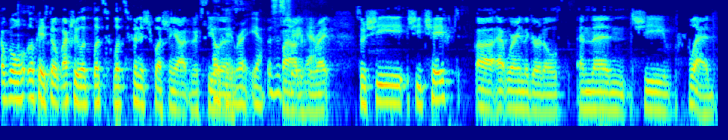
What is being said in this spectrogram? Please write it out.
Oh, well, okay, so actually let's let's let's finish fleshing out Vixeela's Okay, right, yeah. This is true. biography, Yeah. right? So she she chafed uh, at wearing the girdles, and then she fled,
